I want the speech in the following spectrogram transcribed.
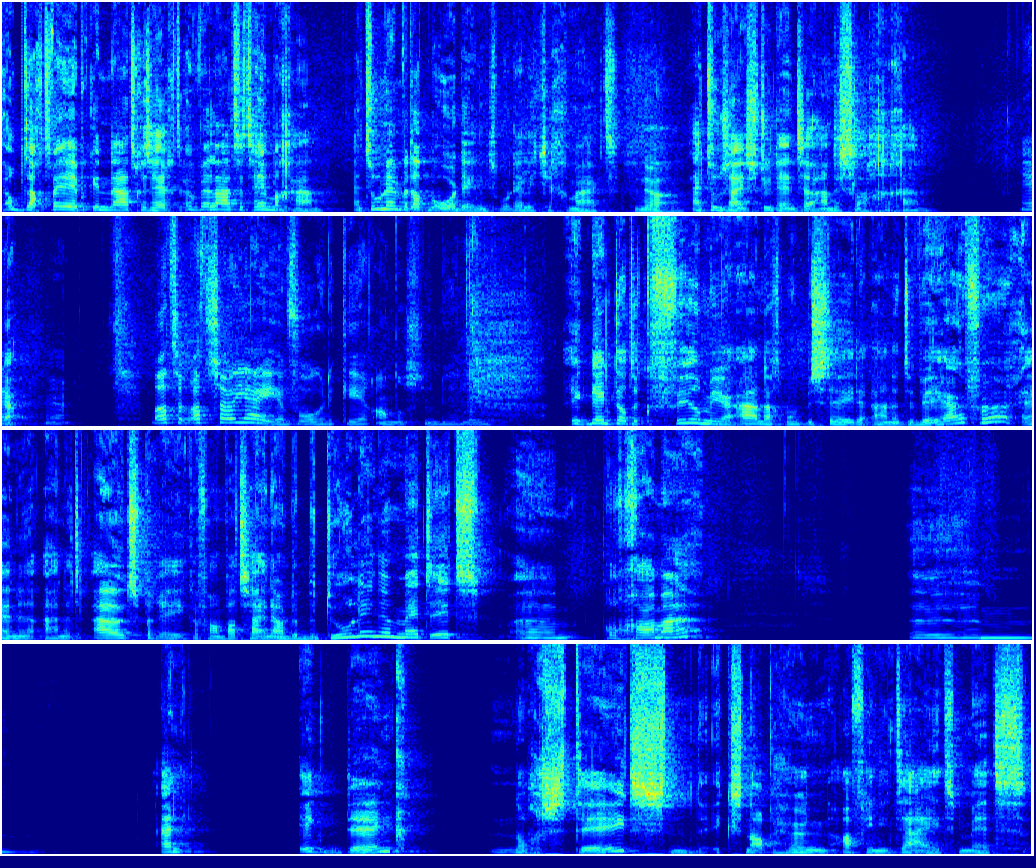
op dag twee heb ik inderdaad gezegd, we laten het helemaal gaan. En toen hebben we dat beoordelingsmodelletje gemaakt. Ja. En toen zijn studenten aan de slag gegaan. Ja, ja. Wat, wat zou jij de volgende keer anders doen, Helene? Ik denk dat ik veel meer aandacht moet besteden aan het werven en eh, aan het uitspreken van wat zijn nou de bedoelingen met dit um, programma. Um, en ik denk nog steeds, ik snap hun affiniteit met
